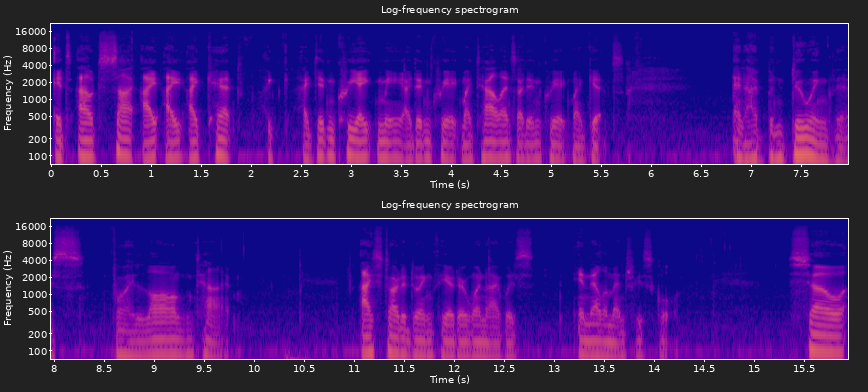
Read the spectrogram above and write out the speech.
It's outside. I, I, I can't. I, I didn't create me. I didn't create my talents. I didn't create my gifts. And I've been doing this for a long time. I started doing theater when I was in elementary school. So,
